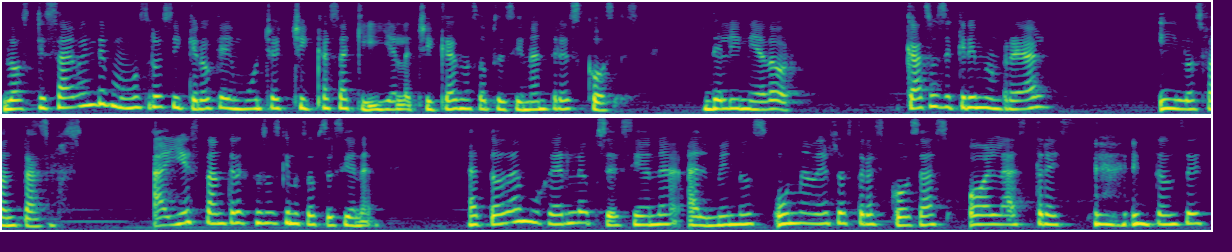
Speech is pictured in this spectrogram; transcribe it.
Los que saben de monstruos, y creo que hay muchas chicas aquí, y a las chicas nos obsesionan tres cosas. Delineador, casos de crimen real y los fantasmas. Ahí están tres cosas que nos obsesionan. A toda mujer le obsesiona al menos una vez las tres cosas o las tres. Entonces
